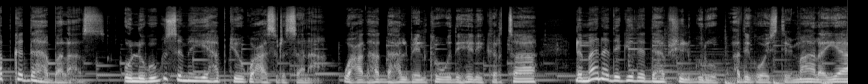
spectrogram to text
abka dahabalaas oo lagugu sameeyey habkii ugu casrisanaa waxaad hadda hal meel ka wada heli kartaa dhammaan adeegyada dahabshiil group adigoo isticmaalaya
